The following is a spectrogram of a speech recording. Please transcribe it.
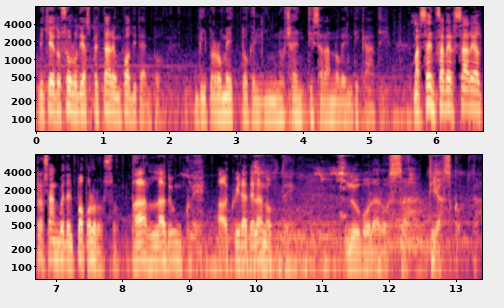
vi chiedo solo di aspettare un po' di tempo. Vi prometto che gli innocenti saranno vendicati, ma senza versare altro sangue del popolo rosso. Parla dunque, Aquila della notte. Nuvola rossa ti ascolta.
